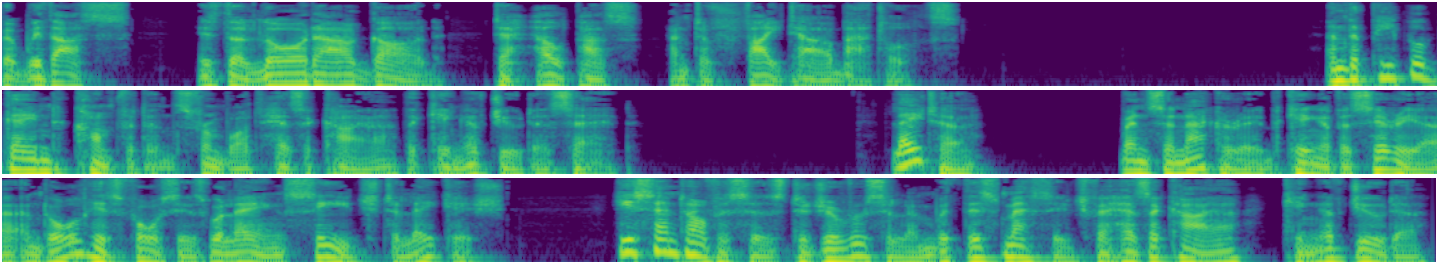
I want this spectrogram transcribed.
but with us is the Lord our God to help us and to fight our battles. And the people gained confidence from what Hezekiah, the king of Judah, said. Later, when Sennacherib, king of Assyria, and all his forces were laying siege to Lachish, he sent officers to Jerusalem with this message for Hezekiah, king of Judah,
